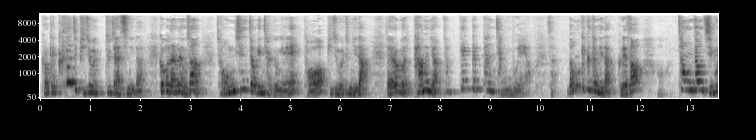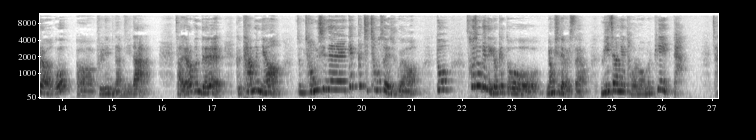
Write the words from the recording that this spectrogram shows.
그렇게 크다지 비중을 두지 않습니다. 그보다는 우선 정신적인 작용에 더 비중을 둡니다. 자, 여러분, 담은요, 참 깨끗한 장부예요. 자, 너무 깨끗합니다. 그래서 어, 청정지부라고 어, 불린답니다. 자, 여러분들, 그 담은요, 좀 정신을 깨끗이 청소해주고요. 또 서적에는 이렇게 또 명시되어 있어요. 위장의 더러움을 피해 있다. 자,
